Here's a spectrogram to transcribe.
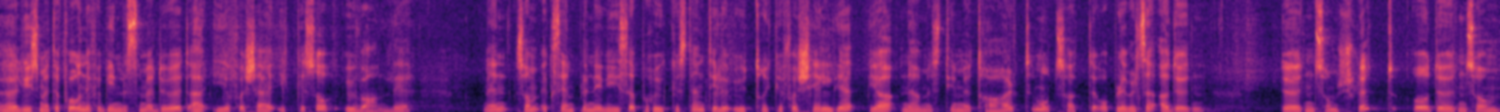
Uh, lysmetaforen i forbindelse med død er i og for seg ikke så uvanlig. Men som eksemplene viser, brukes den til å uttrykke forskjellige, ja, nærmest diametralt motsatte opplevelser av døden. Døden som slutt, og døden som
